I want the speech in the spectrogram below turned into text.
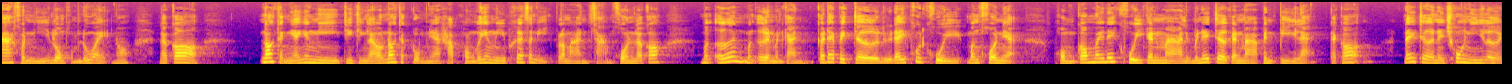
5 คนนี้รวมผมด้วยเนาะแล้วก็นอกจากนี้ยังมีจริง ๆ แล้วนอกจากกลุ่มนี้ครับผมก็ยังมีเพื่อนสนิทประมาณ 3 คน แล้วก็บังเอิญบังเอิญเหมือนกัน ก็ได้ไปเจอหรือได้พูดคุยบางคนเนี่ยผมก็ไม่ได้คุยกันมาหรือไม่ได้เจอกันมาเป็นปีแล้ว แต่ก็ได้เจอในช่วงนี้เลย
